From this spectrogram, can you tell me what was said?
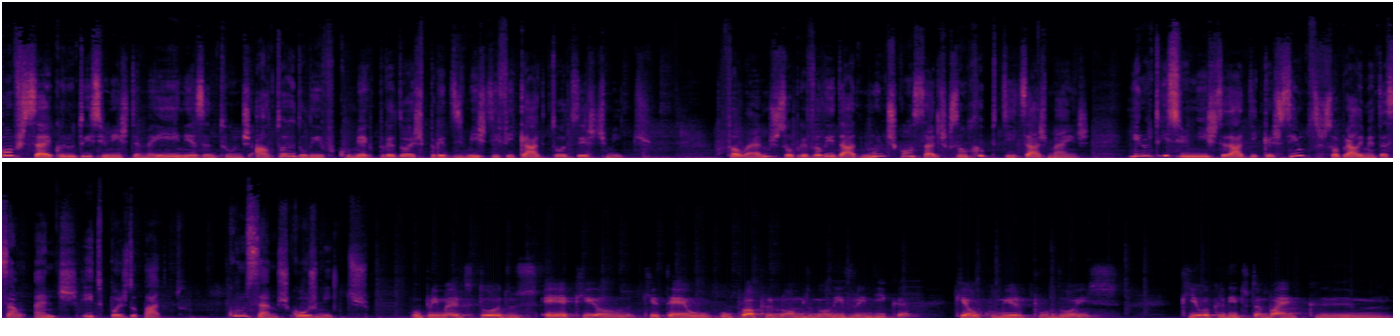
Conversei com a nutricionista Maria Inês Antunes, autora do livro Comer para Dois, para desmistificar todos estes mitos. Falamos sobre a validade de muitos conselhos que são repetidos às mães e a nutricionista dá dicas simples sobre a alimentação antes e depois do parto. Começamos com os mitos. O primeiro de todos é aquele que até o, o próprio nome do meu livro indica, que é o comer por dois, que eu acredito também que hum,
